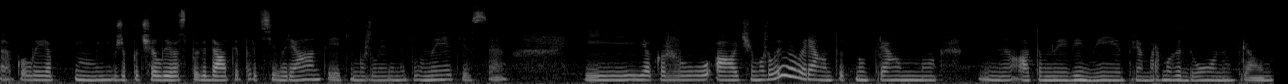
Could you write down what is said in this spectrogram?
е, коли я мені вже почали розповідати про ці варіанти, які можливі на планеті, все. І я кажу: а чи можливий варіант тут ну прям атомної війни, прям Армагеддону, прям.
